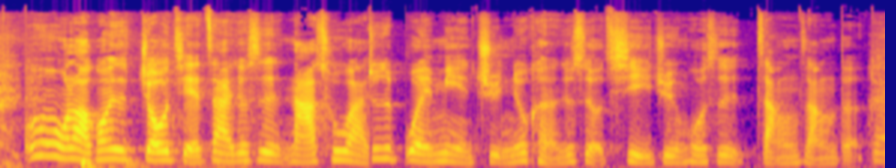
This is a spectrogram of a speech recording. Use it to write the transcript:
因为我老公一直纠结在，就是拿出来就是未灭菌，有可能就是有细菌或是脏脏的。对，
